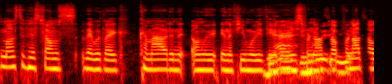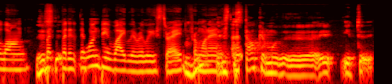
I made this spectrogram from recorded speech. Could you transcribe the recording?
most of his films they would like come out in the, only in a few movie theaters yeah, for movie, not so, for yeah. not so long. This, but but it, they won't be widely released, right? Mm-hmm. From what I understand. Stalker movie uh, it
